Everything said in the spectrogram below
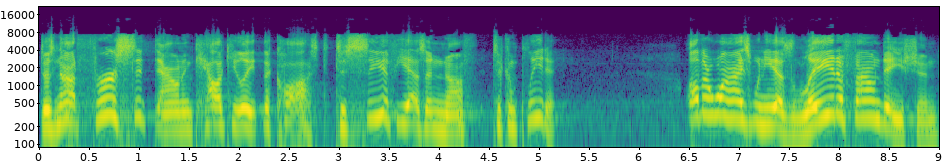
does not first sit down and calculate the cost to see if he has enough to complete it? Otherwise, when he has laid a foundation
